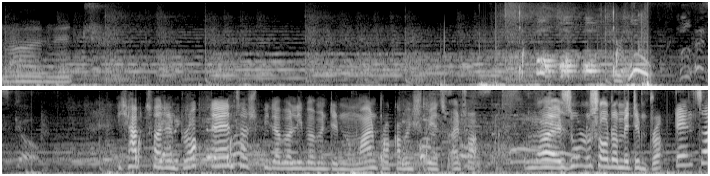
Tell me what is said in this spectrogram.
mal mit. Ich habe zwar den Brock Dancer, spiele aber lieber mit dem normalen Brock, aber ich spiele jetzt einfach mal Solo Showdown mit dem Brock Dancer.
